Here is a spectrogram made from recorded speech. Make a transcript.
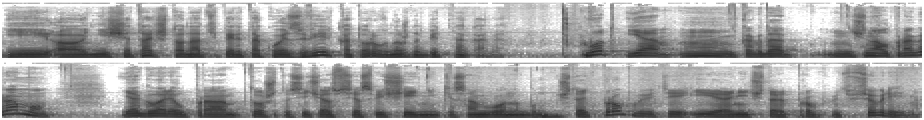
и а, не считать, что она теперь такой зверь, которого нужно бить ногами. Вот я, когда начинал программу, я говорил про то, что сейчас все священники Самвона будут читать проповеди, и они читают проповедь все время.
